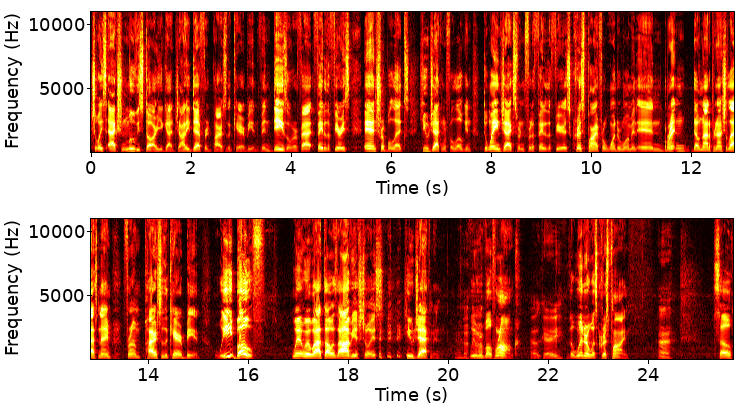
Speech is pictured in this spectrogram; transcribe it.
choice action movie star. You got Johnny Depp for Pirates of the Caribbean, Vin Diesel for Fa- Fate of the Furious and Triple X, Hugh Jackman for Logan, Dwayne Jackson for The Fate of the Furious, Chris Pine for Wonder Woman, and Brenton, don't know how to pronounce your last name, from Pirates of the Caribbean. We both went with what I thought was the obvious choice, Hugh Jackman. We were both wrong. Okay. The winner was Chris Pine. Huh. So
